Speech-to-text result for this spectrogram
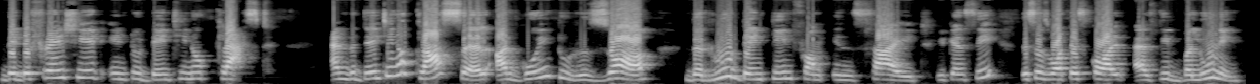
they differentiate into dentinoclast and the dentinoclast cell are going to resorb the root dentine from inside. You can see this is what is called as the ballooning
